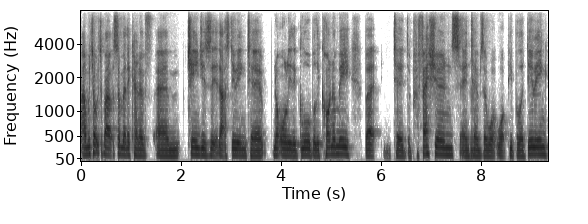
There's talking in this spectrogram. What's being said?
And we talked about some of the kind of um, changes that that's doing to not only the global economy, but to the professions in mm-hmm. terms of what, what people are doing.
